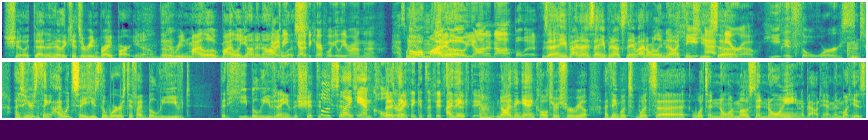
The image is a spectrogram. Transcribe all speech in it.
shit like that. And then the other kids are reading Breitbart. You know, they're, they're reading Milo Milo Yiannopoulos. Gotta be, gotta be careful what you leave around the house. What do you oh, know about Milo? Yiannopoulos. Is that how you? I know, is that how you pronounce his name? I don't really know. I think He, he's. Uh, Nero. He is the worst. I see. Here's the thing. I would say he's the worst if I believed that he believed any of the shit that Well, he says. like Ann Coulter. I think it's a I think 50-50. no. I think Ann Coulter is for real. I think what's what's uh what's annoying most annoying about him and what his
